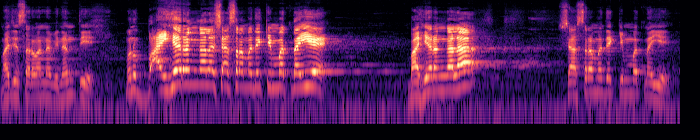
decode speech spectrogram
माझी सर्वांना विनंती आहे. म्हणून बाह्य रंगाला शास्त्रामध्ये किंमत नाहीये. बाह्य रंगाला शास्त्रामध्ये किंमत नाहीये.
